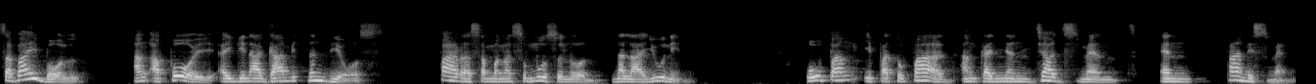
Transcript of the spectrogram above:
Sa Bible, ang apoy ay ginagamit ng Diyos para sa mga sumusunod na layunin upang ipatupad ang kanyang judgment and punishment,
